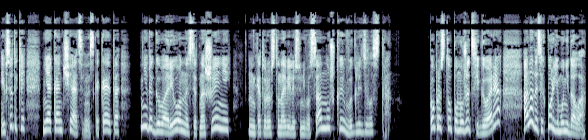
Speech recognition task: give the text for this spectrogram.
И все-таки неокончательность, какая-то недоговоренность отношений, которые установились у него с Аннушкой, выглядела странно. Попросту, по-мужицки говоря, она до сих пор ему не дала.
